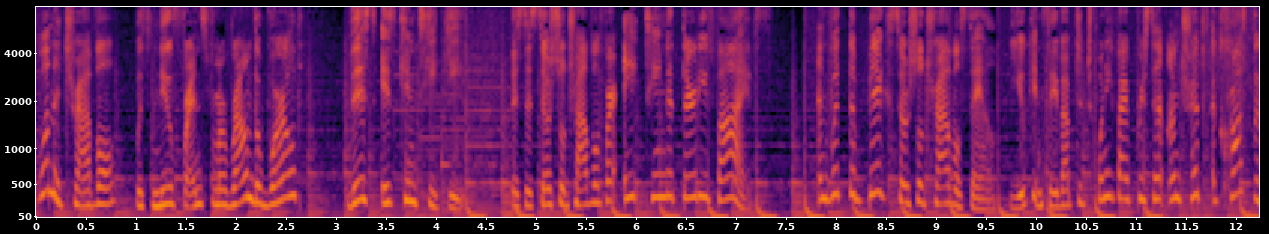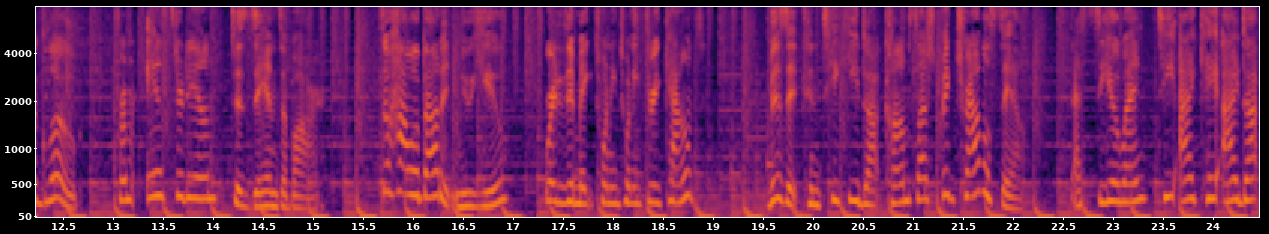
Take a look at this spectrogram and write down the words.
Want to travel with new friends from around the world? This is Kentiki. This is social travel for 18 to 35s. And with the big social travel sale, you can save up to 25% on trips across the globe, from Amsterdam to Zanzibar. So how about it, new you? Ready to make 2023 count? Visit Kontiki.com slash big travel sale. C-O-N-T-I-K-I dot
